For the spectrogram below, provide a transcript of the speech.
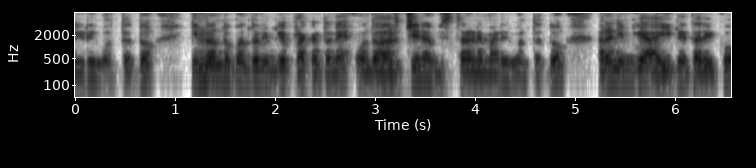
ನೀಡಿರುವಂತದ್ದು ಇನ್ನೊಂದು ಬಂದು ನಿಮಗೆ ಪ್ರಕಟಣೆ, ಒಂದು ಅರ್ಜಿನ ವಿಸ್ತರಣೆ ಮಾಡಿರುವಂತದ್ದು ಅಂದ್ರೆ ನಿಮಗೆ ಐದನೇ ತಾರೀಕು,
